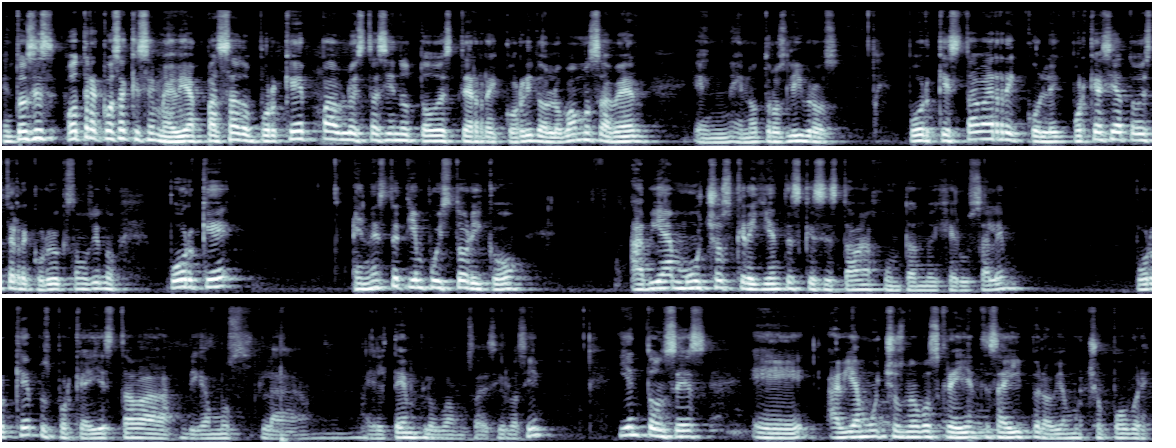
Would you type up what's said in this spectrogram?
Entonces, otra cosa que se me había pasado, ¿por qué Pablo está haciendo todo este recorrido? Lo vamos a ver en, otros libros. Porque estaba recolectando, ¿por qué hacía todo este recorrido que estamos viendo? Porque en este tiempo histórico había muchos creyentes que se estaban juntando en Jerusalén. ¿Por qué? Pues porque ahí estaba, digamos, la, el templo, vamos a decirlo así. Y entonces eh, había muchos nuevos creyentes ahí, pero había mucho pobre.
